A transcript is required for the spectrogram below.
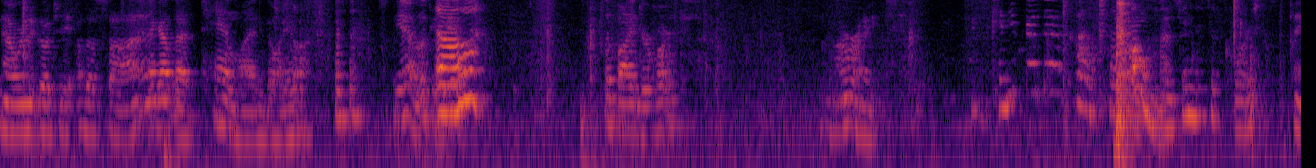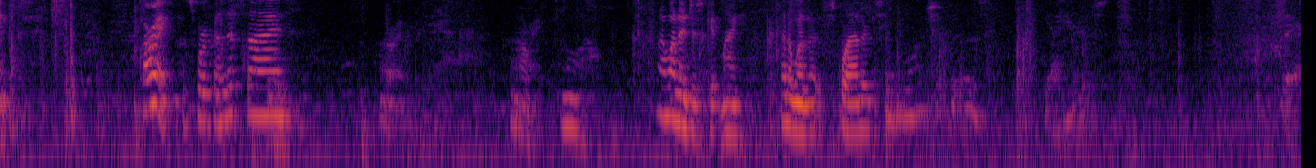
Now we're gonna go to the other side. I got that tan line going on. Yeah, look at Oh, the binder marks. All right. Can you grab that? Oh, sorry. oh my goodness, of course. Thanks. All right, let's work on this side. Mm. All right. All right. I want to just get my, I don't want to splatter too much. There it is. Yeah, here it is. There.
